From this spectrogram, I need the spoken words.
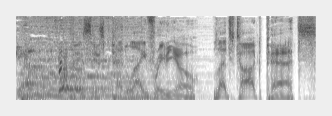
This is Pet Life Radio. Let's talk pets.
